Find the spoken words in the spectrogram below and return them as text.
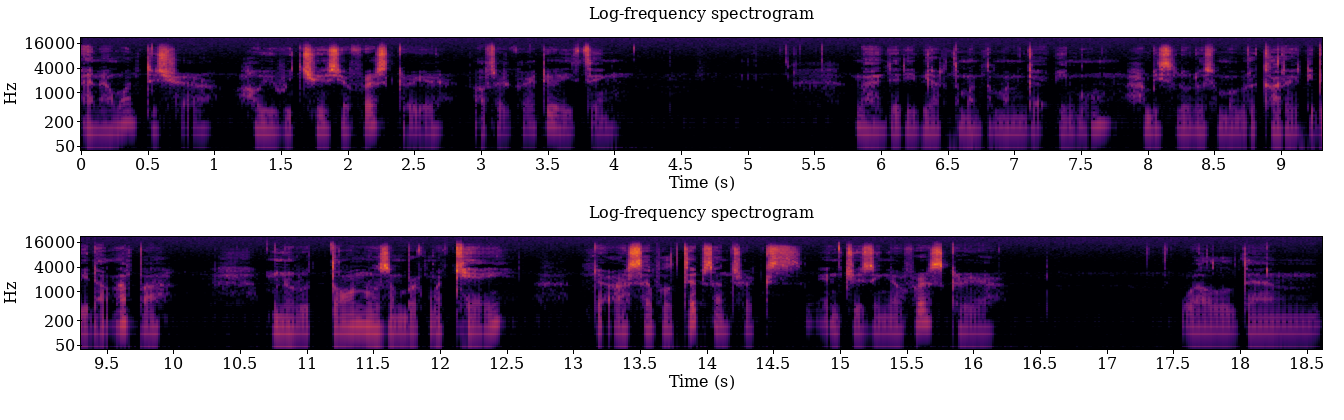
and I want to share how you would choose your first career after graduating. Nah, jadi biar teman-teman gak bingung habis lulus mau berkarir di bidang apa, menurut Don Rosenberg McKay, there are several tips and tricks in choosing your first career. Well, then,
